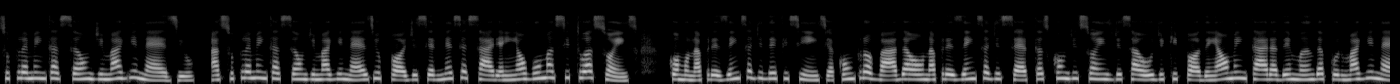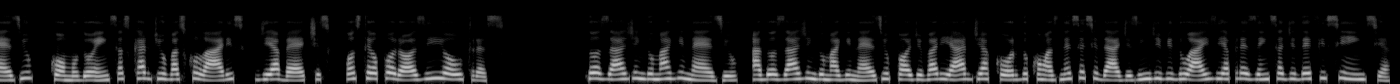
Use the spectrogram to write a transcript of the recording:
Suplementação de magnésio. A suplementação de magnésio pode ser necessária em algumas situações, como na presença de deficiência comprovada ou na presença de certas condições de saúde que podem aumentar a demanda por magnésio, como doenças cardiovasculares, diabetes, osteoporose e outras. Dosagem do magnésio. A dosagem do magnésio pode variar de acordo com as necessidades individuais e a presença de deficiência.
